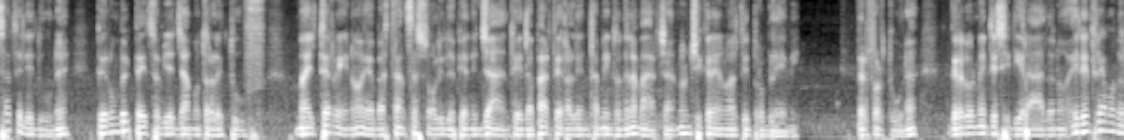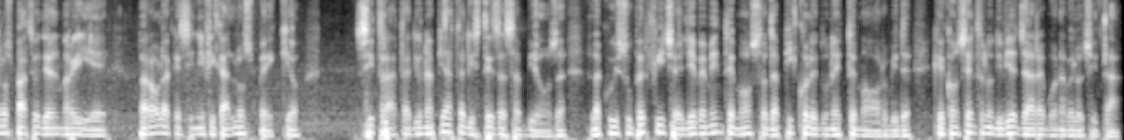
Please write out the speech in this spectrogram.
Passate le dune, per un bel pezzo viaggiamo tra le tuff, ma il terreno è abbastanza solido e pianeggiante e da parte il rallentamento nella marcia non ci creano altri problemi. Per fortuna, gradualmente si diradano ed entriamo nello spazio di Almerie, parola che significa lo specchio. Si tratta di una piatta distesa sabbiosa, la cui superficie è lievemente mossa da piccole dunette morbide che consentono di viaggiare a buona velocità.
